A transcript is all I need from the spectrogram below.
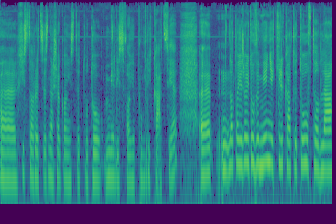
e, historycy z naszego instytutu mieli swoje publikacje. E, no to jeżeli tu wymienię kilka tytułów, to dla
